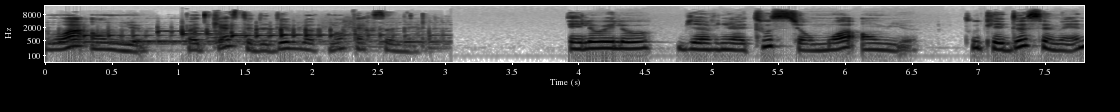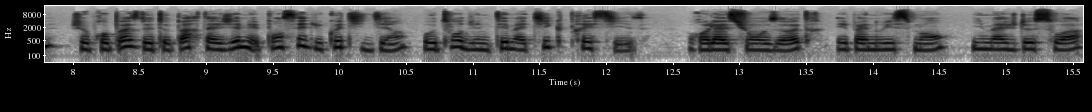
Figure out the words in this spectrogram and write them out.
Moi en mieux, podcast de développement personnel. Hello hello, bienvenue à tous sur Moi en mieux. Toutes les deux semaines, je propose de te partager mes pensées du quotidien autour d'une thématique précise. Relations aux autres, épanouissement, image de soi,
